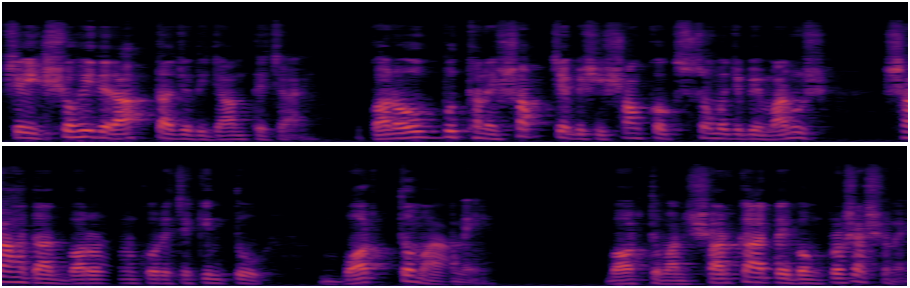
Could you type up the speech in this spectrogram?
সেই শহীদের আত্মা যদি জানতে চায়, গণ অভ্যুত্থানে সবচেয়ে বেশি সংখ্যক শ্রমজীবী মানুষ শাহাদাত বরণ করেছে কিন্তু বর্তমানে, বর্তমান সরকার এবং প্রশাসনে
